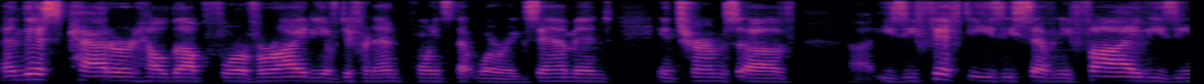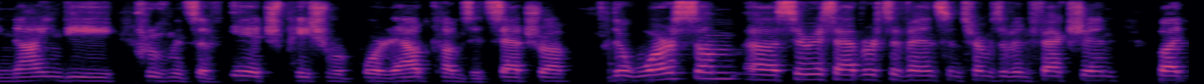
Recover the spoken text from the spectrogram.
And this pattern held up for a variety of different endpoints that were examined in terms of uh, EASI 50, EASI 75, EASI 90, improvements of itch, patient reported outcomes, etc. There were some uh, serious adverse events in terms of infection, but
